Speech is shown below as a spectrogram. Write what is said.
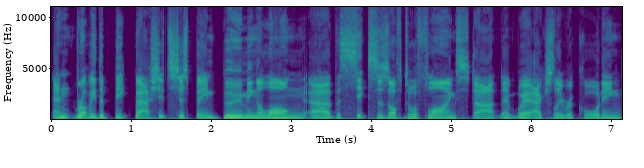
and Robbie, the Big Bash, it's just been booming along. Uh, the Sixers off to a flying start, and we're actually recording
